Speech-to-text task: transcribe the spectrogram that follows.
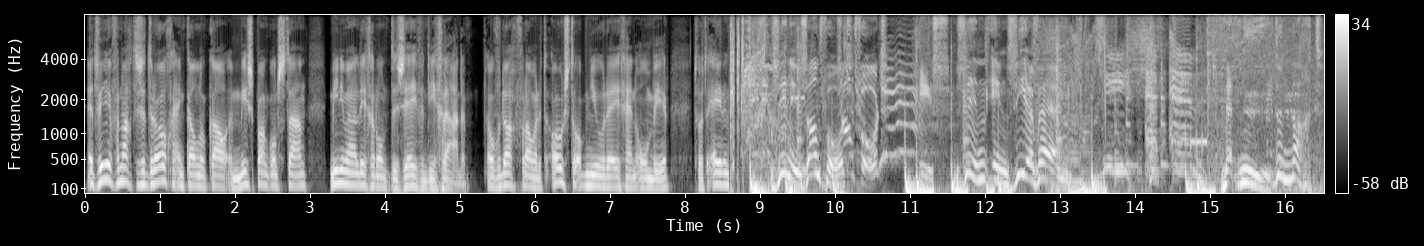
Het weer vannacht is het droog en kan lokaal een mistbank ontstaan. Minima liggen rond de 17 graden. Overdag vooral in het oosten opnieuw regen en onweer. Het wordt 21... Zin in Zandvoort, Zandvoort is zin in ZFM. ZFM. Met nu de nacht.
